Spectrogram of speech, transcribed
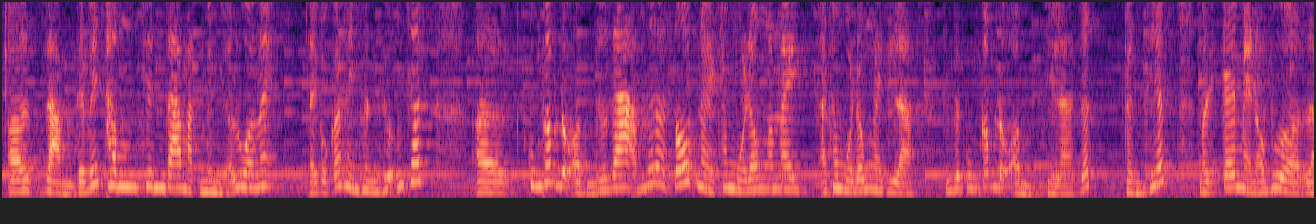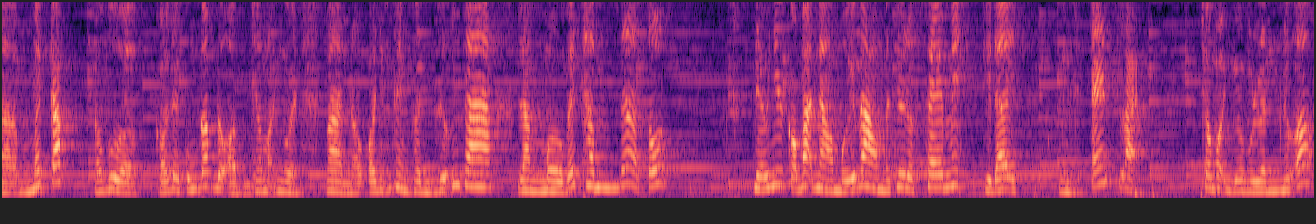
uh, giảm cái vết thâm trên da mặt mình nữa luôn ấy đấy có các thành phần dưỡng chất à, cung cấp độ ẩm cho da cũng rất là tốt này. Trong mùa đông năm nay à, trong mùa đông này thì là cái việc cung cấp độ ẩm thì là rất cần thiết. Mà cái kem này nó vừa là make up nó vừa có thể cung cấp độ ẩm cho mọi người và nó có những thành phần dưỡng da làm mờ vết thâm rất là tốt. Nếu như có bạn nào mới vào mà chưa được xem ấy thì đây mình sẽ test lại cho mọi người một lần nữa.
